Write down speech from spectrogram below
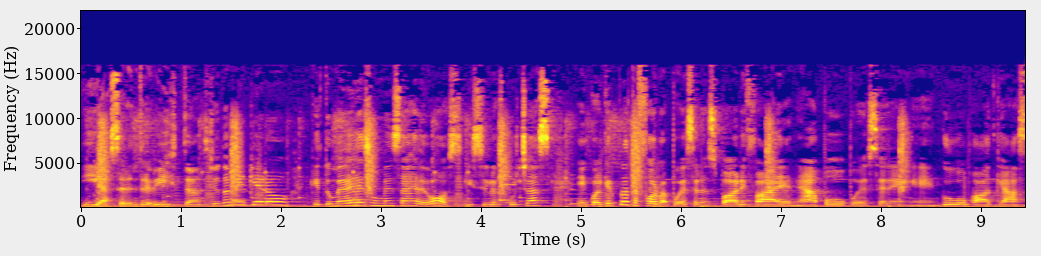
y hacer entrevistas. Yo también quiero que tú me dejes un mensaje de voz y si lo escuchas en cualquier plataforma, puede ser en Spotify, en Apple, puede ser en, en Google Podcast,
